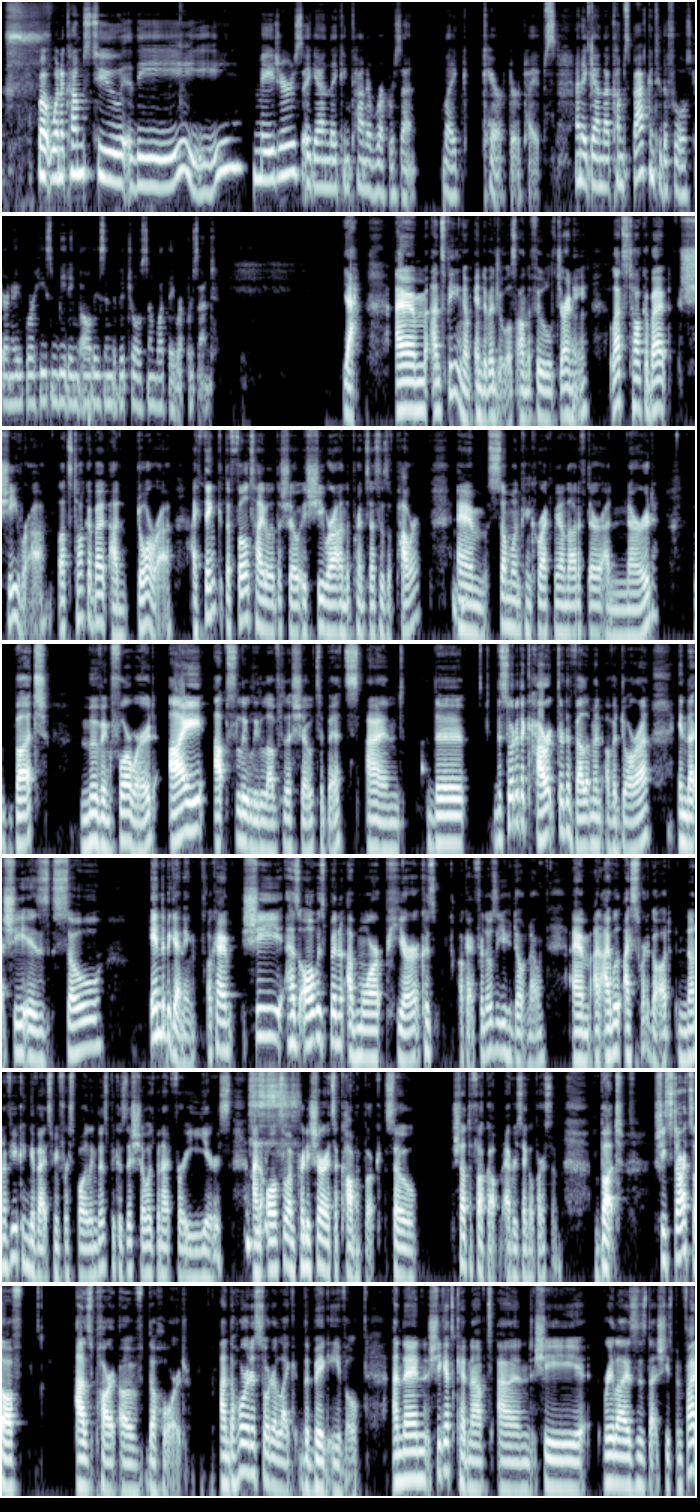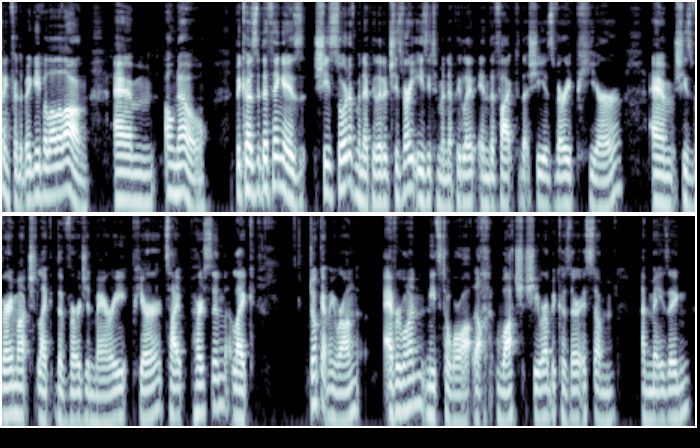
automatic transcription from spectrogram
but when it comes to the majors again they can kind of represent like character types and again that comes back into the fool's journey where he's meeting all these individuals and what they represent Yeah. Um, and speaking of individuals on the fool's journey, let's talk about She-Ra. Let's talk about Adora. I think the full title of the show is She-Ra and the Princesses of Power. Mhm. Um, someone can correct me on that if they're a nerd. But moving forward, I absolutely loved the show to bits, and the the sort of the character development of Adora, in that she is so in the beginning, okay, she has always been a more pure because okay, for those of you who don't know, um, and I will, I swear to God, none of you can give out to me for spoiling this because this show has been out for years, and also I'm pretty sure it's a comic book, so shut the fuck up, every single person. But she starts off as part of the Horde, and the Horde is sort of like the big evil, and then she gets kidnapped, and she realizes that she's been fighting for the big evil all along. Um, oh no. Because the thing is, she's sort of manipulated. She's very easy to manipulate in the fact that she is very pure. Um, she's very much like the Virgin Mary pure type person. Like, don't get me wrong, everyone needs to wa- ugh, watch She-Ra because there is some amazing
